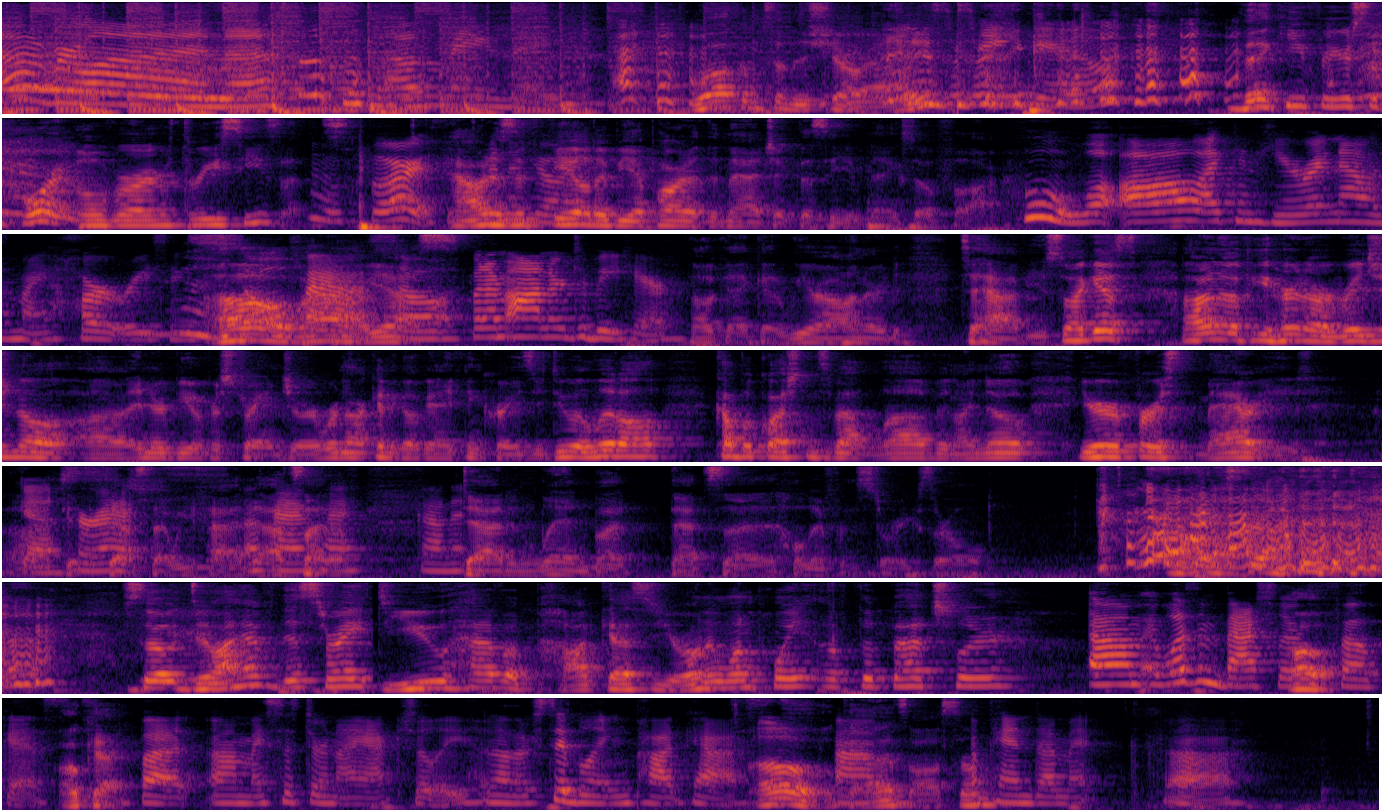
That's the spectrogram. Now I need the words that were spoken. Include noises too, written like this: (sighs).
everyone. Amazing. Welcome to the show, Ali. Thank you. (laughs) Thank you for your support over our three seasons. Of course. it's How does it feel to be a part of the magic this evening so far? Ooh, well, all I can hear right now is my heart racing so Oh, wow, fast. yes. So, but I'm honored to be here. Okay, good. We are honored to have you. So I guess I don't know if you heard our original uh, interview of a stranger. We're not going to go get anything crazy. Do a little couple questions about love, and I know you're first married uh, Guest. guest Correct. that we've had Okay, outside okay. Of. Dad and Lynn, but that's a whole different story because they're old. (laughs) Okay, so, (laughs) so do I have this right? Do you have a podcast of your own at one point of The Bachelor? Um, it wasn't Bachelor Oh, focused. okay. But um, my sister and I actually, another sibling podcast. Oh, okay, um, that's awesome. A pandemic uh,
